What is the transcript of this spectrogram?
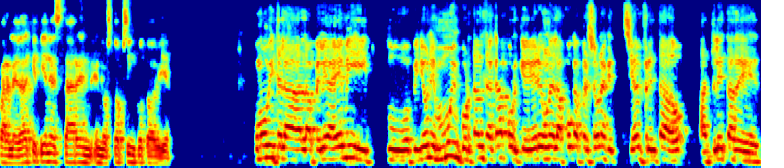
para la edad que tiene estar en, los top 5 todavía. ¿Cómo viste la, pelea, Emi? Tu opinión es muy importante acá porque eres una de las pocas personas que se ha enfrentado a atletas de,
